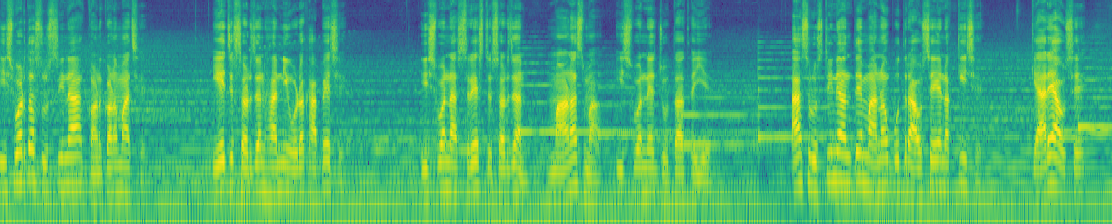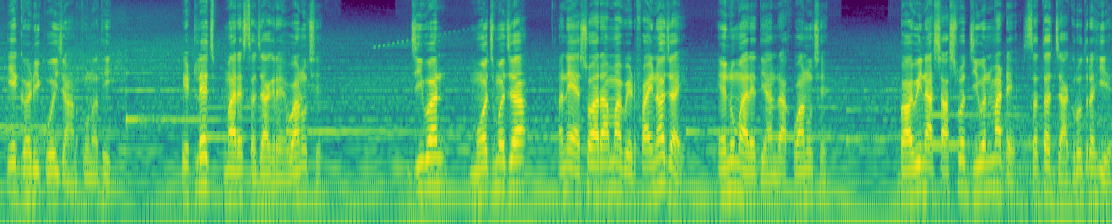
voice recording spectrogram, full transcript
ઈશ્વર તો સૃષ્ટિના કણકણમાં છે. એ જ સર્જનહારની ઓળખ આપે છે. ઈશ્વરના શ્રેષ્ઠ સર્જન માણસમાં ઈશ્વરને જોતા થઈએ. આ સૃષ્ટિને અંતે માનવ પુત્ર આવશે એ નક્કી છે. ક્યારે આવશે એ ઘડી કોઈ જાણતું નથી. એટલે જ મારે સજાગ રહેવાનું છે. જીવન, મોજ મજા અને આરામમાં વેડફાઈ ન જાય એનું મારે ધ્યાન રાખવાનું છે. ભાવિના શાશ્વત જીવન માટે સતત જાગૃત રહીએ.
